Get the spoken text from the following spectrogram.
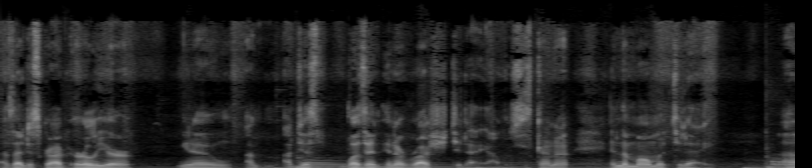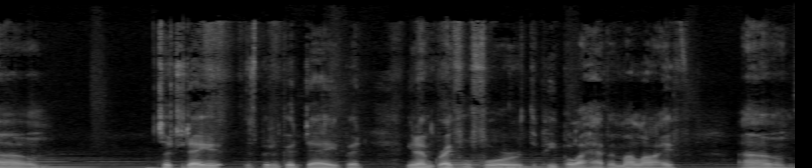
as I described earlier, you know, I, I just wasn't in a rush today. I was just kind of in the moment today. Um, so today has been a good day, but you know, I'm grateful for the people I have in my life. Um,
